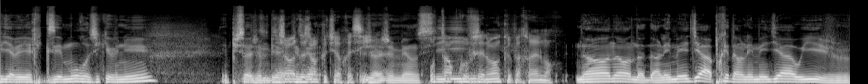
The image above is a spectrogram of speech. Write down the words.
il y avait Eric Zemmour aussi qui est venu. Et puis ça, j'aime bien. Des bien- gens que tu apprécies. déjà, j'aime bien aussi. Autant professionnellement que personnellement. Non, non, dans les médias. Après, dans les médias, oui. je-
